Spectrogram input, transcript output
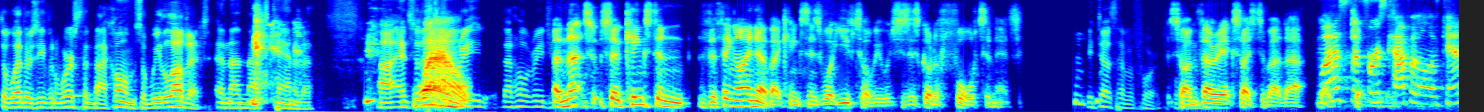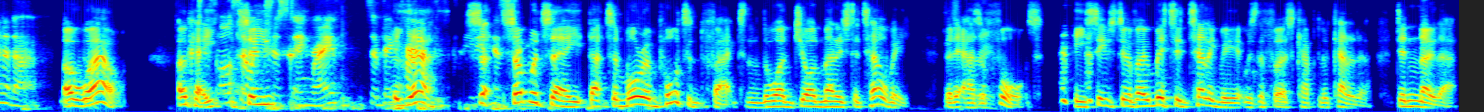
the weather's even worse than back home, so we love it." And then that's Canada. Uh, and so that, whole Wow. re- that whole region. And that's so Kingston. The thing I know about Kingston is what you've told me, which is it's got a fort in it. it does have a fort. So I'm very excited about that. Was Like, the first capital of Canada. Oh wow. Okay. It's also So you interesting, right? It's a big part Yeah. of so, some would say that's a more important fact than the one John managed to tell me that it has a fort. He seems to have omitted telling me it was the first capital of Canada. Didn't know that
